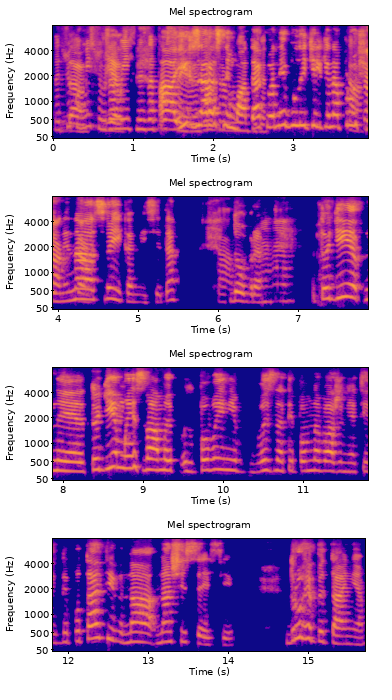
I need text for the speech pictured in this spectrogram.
На цю Так, комісію вже ми ясно. їх не запросили. А, їх зараз Завтра нема, вона так? Вони були тільки на профільні, так, на так. своїй комісії, так? Так. Добре. Мгм. Тоді, е, тоді ми з вами повинні визнати повноваження цих депутатів на нашій сесії. Друге питання.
